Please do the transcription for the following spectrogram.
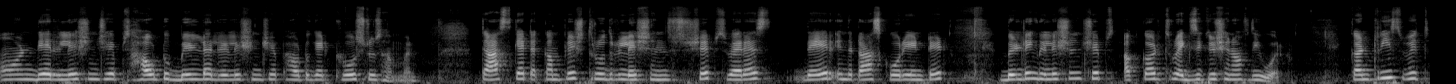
on their relationships how to build a relationship how to get close to someone. Tasks get accomplished through the relationships whereas there in the task oriented building relationships occur through execution of the work. Countries with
